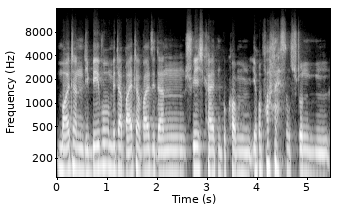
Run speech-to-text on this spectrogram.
meutern die BEWO-Mitarbeiter, weil sie dann Schwierigkeiten bekommen, ihre Fahrleistungsstunden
